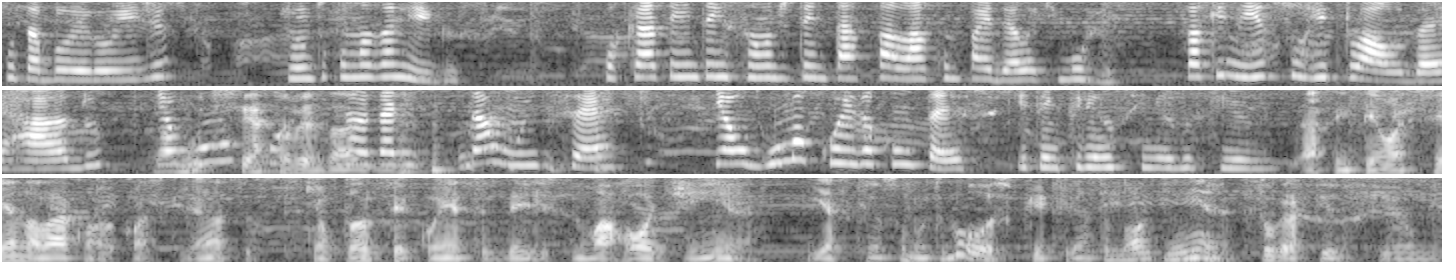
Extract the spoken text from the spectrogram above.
com o tabuleiro Ouija junto com umas amigas. Porque ela tem a intenção de tentar falar com o pai dela que morreu. Só que nisso o ritual dá errado. Dá muito alguma certo, co- na verdade, Na verdade, dá muito certo. E alguma coisa acontece. E tem criancinhas no filme. Assim, tem uma cena lá com, com as crianças, que é um plano de sequência deles numa rodinha, e as crianças são muito boas, porque a criança é novinha. Fotografia do filme,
